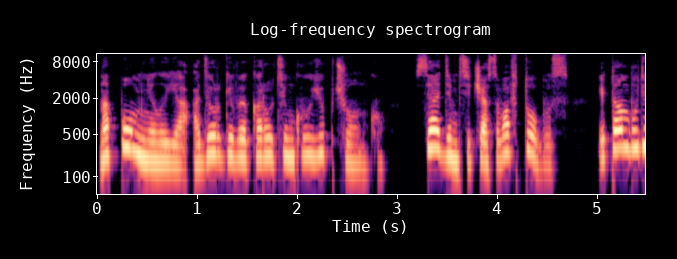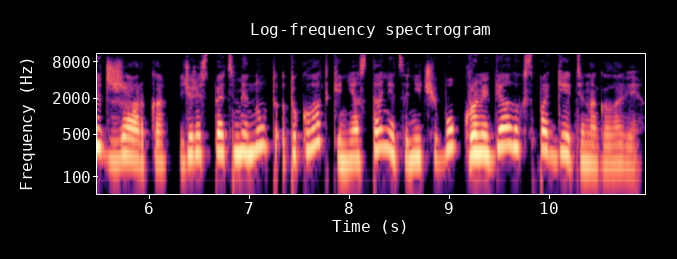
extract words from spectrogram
Напомнила я, одергивая коротенькую юбчонку. Сядем сейчас в автобус, и там будет жарко. Через пять минут от укладки не останется ничего, кроме вялых спагетти на голове.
